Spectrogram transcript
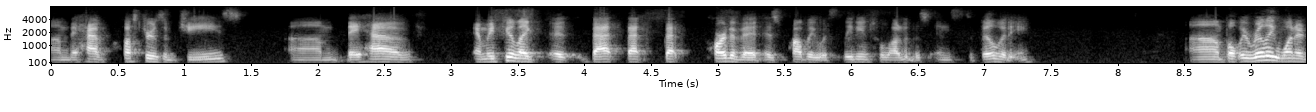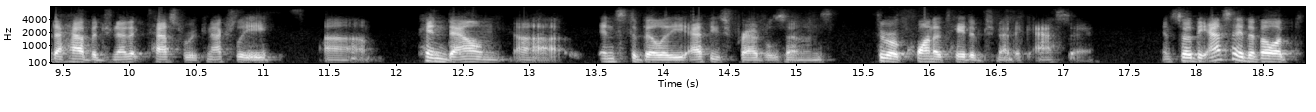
Um, they have clusters of Gs. Um, they have, and we feel like uh, that, that, that part of it is probably what's leading to a lot of this instability. Um, but we really wanted to have a genetic test where we can actually um, pin down uh, instability at these fragile zones through a quantitative genetic assay. And so the assay developed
